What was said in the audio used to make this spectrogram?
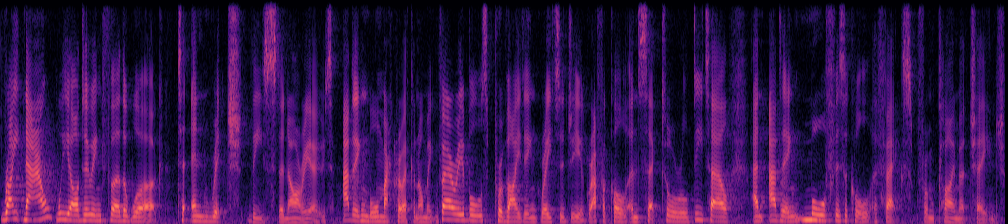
Right now, we are doing further work to enrich these scenarios, adding more macroeconomic variables, providing greater geographical and sectoral detail, and adding more physical effects from climate change.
